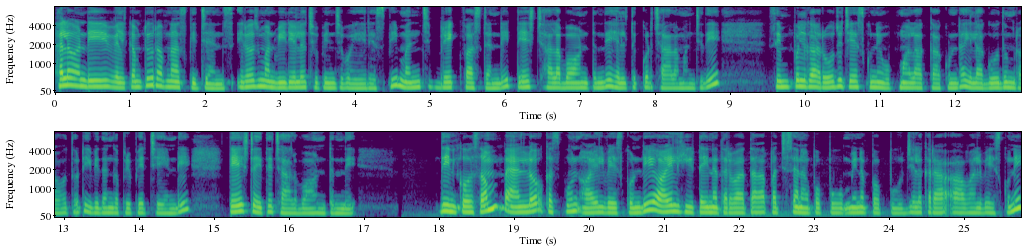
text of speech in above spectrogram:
హలో అండి వెల్కమ్ టు రమ్నాస్ కిచెన్స్. ఈరోజు మన వీడియోలో చూపించబోయే రెసిపీ మంచి బ్రేక్ఫాస్ట్ అండి. టేస్ట్ చాలా బాగుంటుంది హెల్త్కి కూడా చాలా మంచిది. సింపుల్గా రోజు చేసుకునే ఉప్మాలా కాకుండా ఇలా గోధుమ రవ్వతోటి ఈ విధంగా ప్రిపేర్ చేయండి. టేస్ట్ అయితే చాలా బాగుంటుంది. దీనికోసం ప్యాన్లో ఒక స్పూన్ ఆయిల్ వేసుకోండి. ఆయిల్ హీట్ అయిన తర్వాత పచ్చిశనగపప్పు మినపప్పు జీలకర్ర ఆవాలు వేసుకొని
